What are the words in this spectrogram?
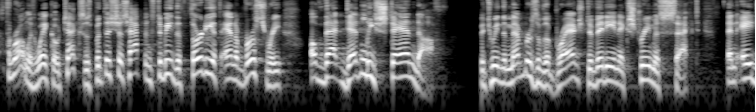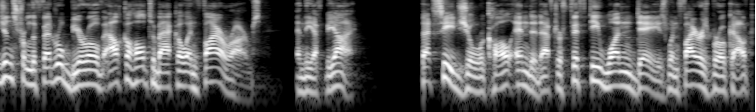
Nothing wrong with Waco, Texas, but this just happens to be the 30th anniversary of that deadly standoff between the members of the Branch Davidian extremist sect and agents from the Federal Bureau of Alcohol, Tobacco, and Firearms and the FBI. That siege, you'll recall, ended after 51 days when fires broke out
